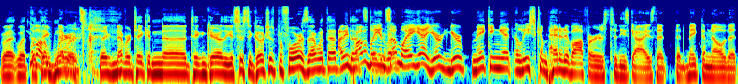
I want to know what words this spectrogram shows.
What, what lot they've never they've never taken uh, taken care of the assistant coaches before. Is that what that? I mean, probably in about? some way, yeah. You're you're making it at least competitive offers to these guys that that make them know that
